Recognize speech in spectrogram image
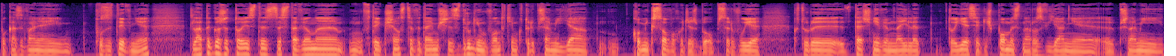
pokazywania jej pozytywnie, dlatego że to jest też zestawione w tej książce, wydaje mi się, z drugim wątkiem, który przynajmniej ja komiksowo chociażby obserwuję, który też nie wiem na ile to jest jakiś pomysł na rozwijanie przynajmniej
